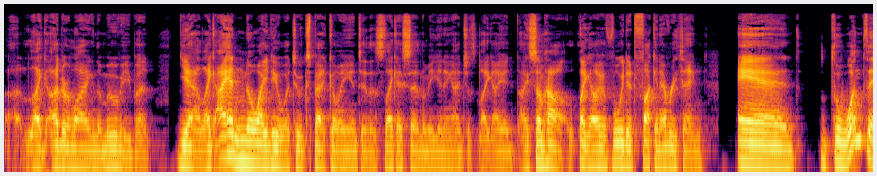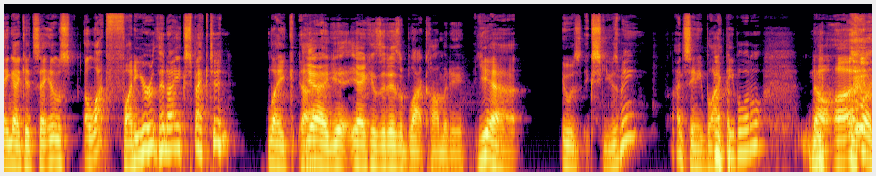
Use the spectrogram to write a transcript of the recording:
uh, like underlying the movie, but yeah, like I had no idea what to expect going into this. Like I said in the beginning, I just like I I somehow like I avoided fucking everything. And the one thing I could say it was a lot funnier than I expected. Like uh, yeah, yeah, yeah, because it is a black comedy. Yeah, it was. Excuse me, I didn't see any black people at all. No, uh,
